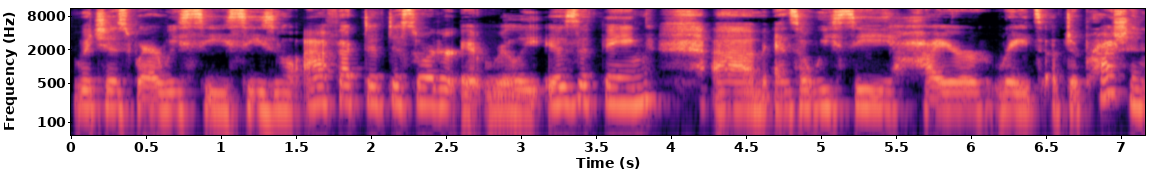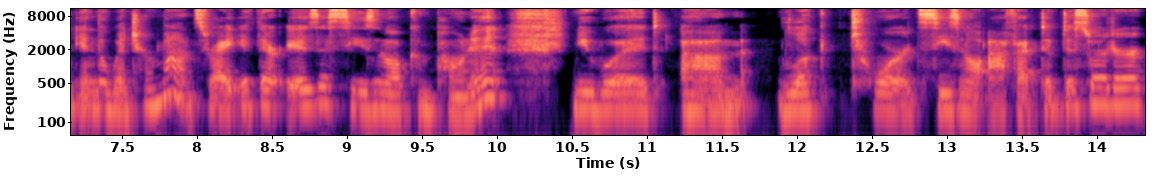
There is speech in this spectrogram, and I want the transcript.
which is where we see seasonal affective disorder. It really is a thing. Um, and so, we see higher rates of depression in the winter months, right? If there is a seasonal component, component, you would um, look towards seasonal affective disorder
